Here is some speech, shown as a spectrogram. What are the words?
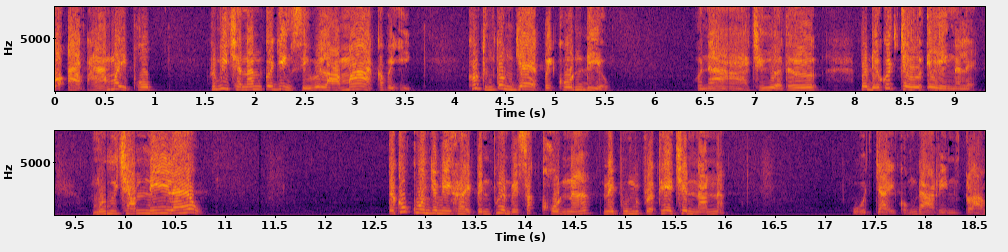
ก็อาจหาไม่พบ หรือมิฉะนั้นก็ยิ่งเสียเวลามากเข้าไปอีก เขาถึงต้องแยกไปคนเดียวหัวหน้าเชื่อเธอประเดี๋ยวก็เจอเองนั่นแหละ มือชั้นนี้แล้ว แต่ก็ควรจะมีใครเป็นเพื่อนไปสักคนนะ ในภูมิประเทศเช่นนั้นน่ะ หัวใจของดารินกล่าว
